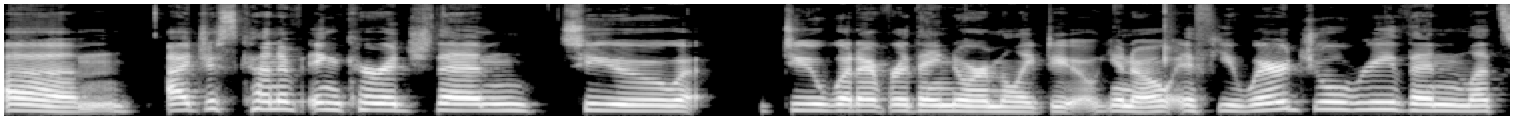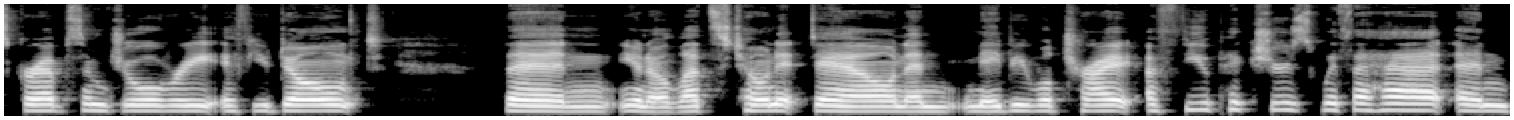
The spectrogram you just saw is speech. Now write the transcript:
Um, I just kind of encourage them to do whatever they normally do. You know, if you wear jewelry, then let's grab some jewelry. If you don't, then, you know, let's tone it down and maybe we'll try a few pictures with a hat and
